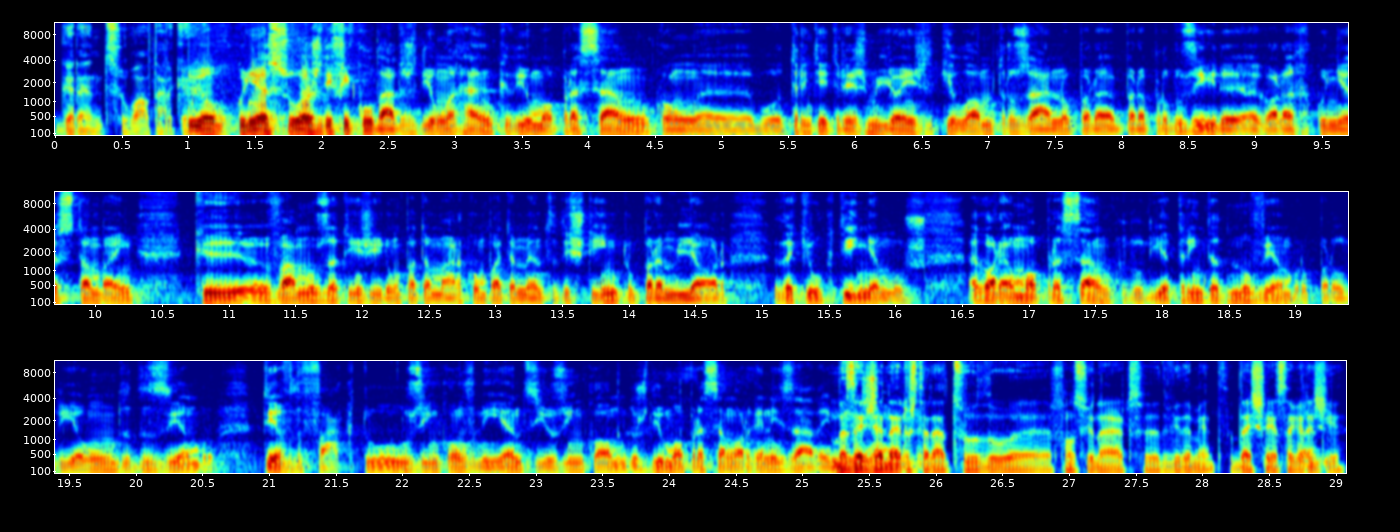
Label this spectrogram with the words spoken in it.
garante o autarca. Eu reconheço as dificuldades de um arranque de uma operação com uh, 33 milhões de quilómetros ano para, para produzir. Agora reconheço também que vamos atingir um patamar completamente distinto, para melhor, daquilo que tínhamos. Agora, é uma operação que do dia 30 de novembro para o dia 1 de dezembro teve, de facto, os inconvenientes e os incómodos de uma operação organizada em Mas em janeiro estará tudo a funcionar devidamente? Deixa essa garantia?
